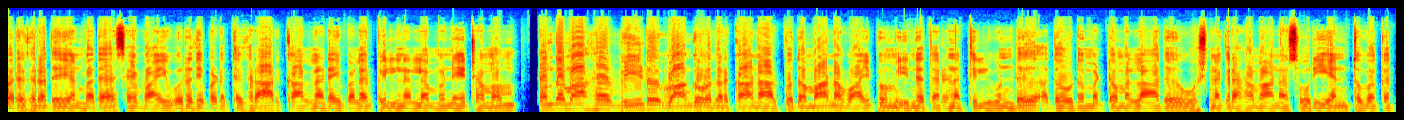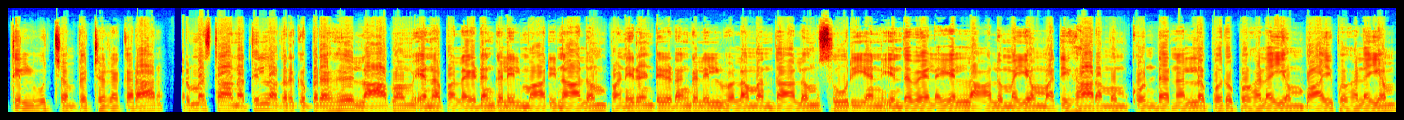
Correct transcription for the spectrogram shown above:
வருகிறது என்பதை செவ்வாய் உறுதிப்படுத்துகிறார். கால்நடை வளர்ப்பில் நல்ல முன்னேற்றமும் சொந்தமாக வீடு வாங்குவதற்கான அற்புதமான வாய்ப்பும் இந்த தருணத்தில் உண்டு. அதோடு மட்டுமல்லாது உஷ்ண கிரகமான சூரியன் துவக்கத்தில் உச்சம் பெற்றிருக்கிறார். கர்மஸ்தானத்தில் அதற்கு பிறகு லாபம் என பல இடங்களில் மாறினாலும் பனிரெண்டு இடங்களில் வளம் வந்தாலும் சூரியன் இந்த வேளையில் ஆளுமையும் அதிகாரமும் கொண்ட நல்ல பொறுப்புகளையும் வாய்ப்புகளையும்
